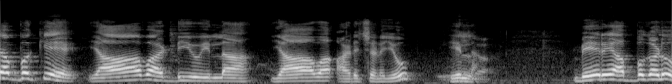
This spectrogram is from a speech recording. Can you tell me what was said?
ಹಬ್ಬಕ್ಕೆ ಯಾವ ಅಡ್ಡಿಯೂ ಇಲ್ಲ, ಯಾವ ಅಡಚಣೆಯೂ ಇಲ್ಲ. ಬೇರೆ ಹಬ್ಬಗಳು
